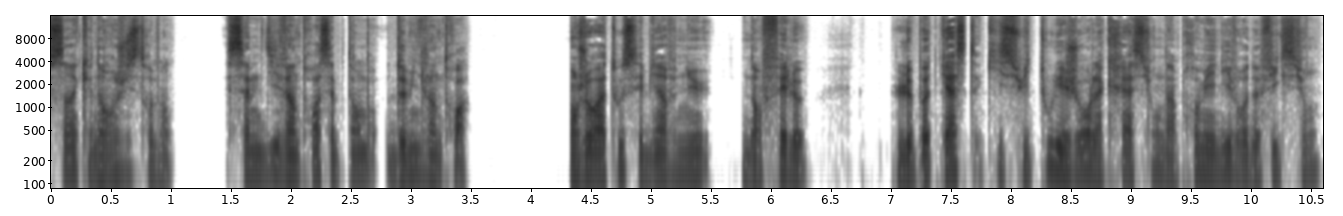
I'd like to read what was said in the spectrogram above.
5 d'enregistrement, samedi 23 septembre 2023. Bonjour à tous et bienvenue dans Fais-le, le podcast qui suit tous les jours la création d'un premier livre de fiction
